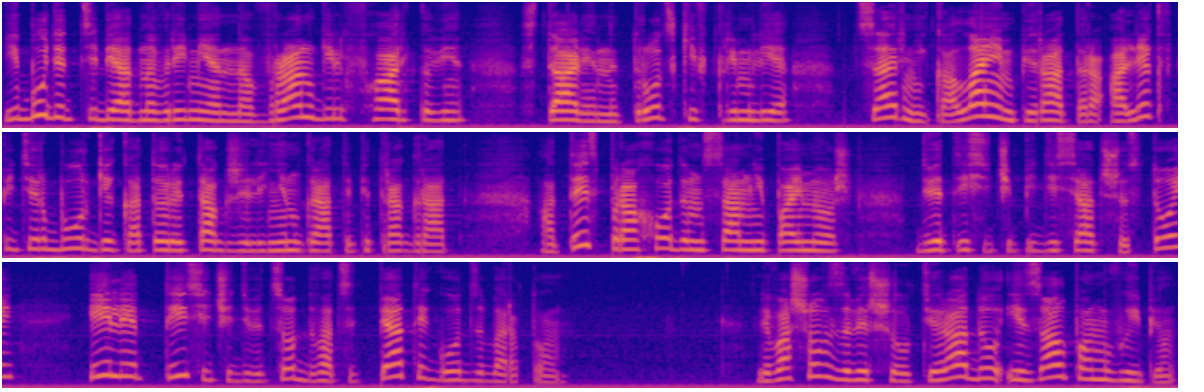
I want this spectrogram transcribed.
и будет тебе одновременно Врангель в Харькове, Сталин и Троцкий в Кремле, царь Николай, император Олег в Петербурге, который также Ленинград и Петроград, а ты с пароходом сам не поймешь, 2056 или 1925 год за бортом. Левашов завершил тираду и залпом выпил,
